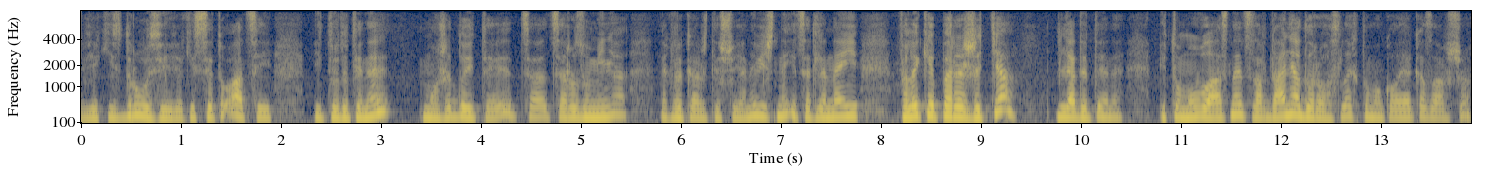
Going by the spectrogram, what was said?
в якійсь друзі, в якійсь ситуації. І до дитини може дойти це, це розуміння, як ви кажете, що я не вічний, і це для неї велике пережиття для дитини. І тому, власне, це завдання дорослих. Тому, коли я казав, що,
